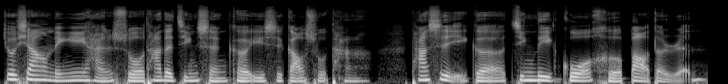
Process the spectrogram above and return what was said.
就像林奕涵说，她的精神科医师告诉她，她是一个经历过核爆的人，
